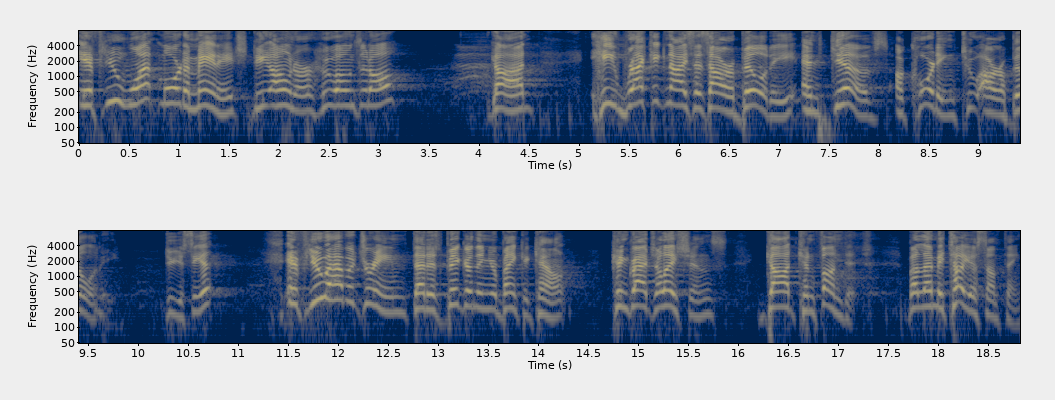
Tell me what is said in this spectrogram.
if you want more to manage, the owner, who owns it all? God. He recognizes our ability and gives according to our ability. Do you see it? If you have a dream that is bigger than your bank account, congratulations, God can fund it. But let me tell you something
